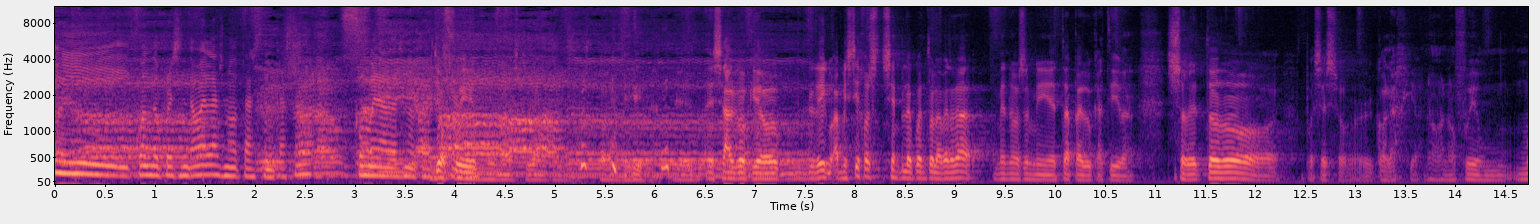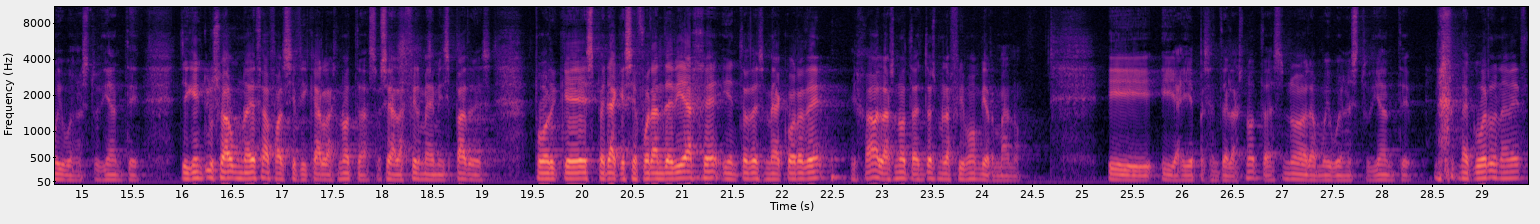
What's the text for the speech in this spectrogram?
Y cuando presentaba las notas en casa, ¿cómo eran las notas? Yo fui muy mal estudiante Es algo que yo le digo, a mis hijos siempre le cuento la verdad, menos en mi etapa educativa. Sobre todo pues eso, el colegio. No, no fui un muy buen estudiante. Llegué incluso alguna vez a falsificar las notas, o sea, la firma de mis padres, porque esperé a que se fueran de viaje y entonces me acordé, dije, ah, las notas, entonces me las firmó mi hermano. Y, y ahí presenté las notas. No era muy buen estudiante. Me acuerdo una vez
